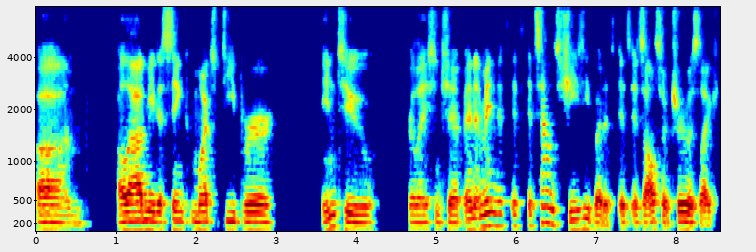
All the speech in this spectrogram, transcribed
um allowed me to sink much deeper into relationship. And i mean it, it, it sounds cheesy but it's, it's it's also true. It's like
